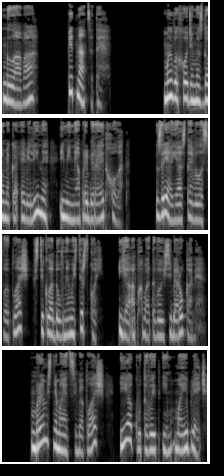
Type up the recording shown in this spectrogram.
Глава пятнадцатая. Мы выходим из домика Эвелины, и меня пробирает холод. Зря я оставила свой плащ в стеклодувной мастерской. Я обхватываю себя руками. Брэм снимает с себя плащ и окутывает им мои плечи.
